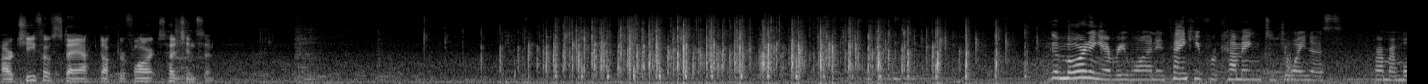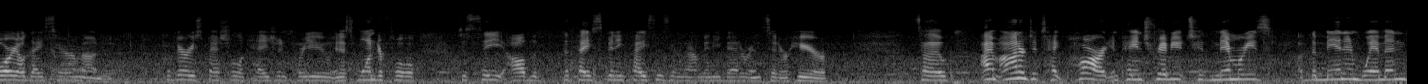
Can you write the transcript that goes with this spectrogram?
our Chief of Staff, Dr. Florence Hutchison. Good morning, everyone, and thank you for coming to join us for our Memorial Day ceremony. It's a very special occasion for you, and it's wonderful to see all the, the face, many faces and our many veterans that are here. So I'm honored to take part in paying tribute to the memories of the men and women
